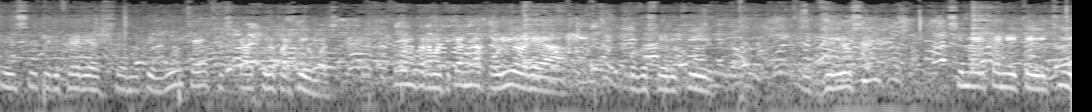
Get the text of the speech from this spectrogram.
της περιφέρειας Νοτιού και φυσικά του επαρχείου μας. Ήταν πραγματικά μια πολύ ωραία ποδοσφαιρική εκδήλωση. Σήμερα ήταν η τελική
